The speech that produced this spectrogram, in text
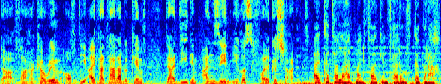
da Farah Karim auch die Al-Qatala bekämpft, da die dem Ansehen ihres Volkes schadet. Al-Qatala hat mein Volk in Verruf gebracht.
